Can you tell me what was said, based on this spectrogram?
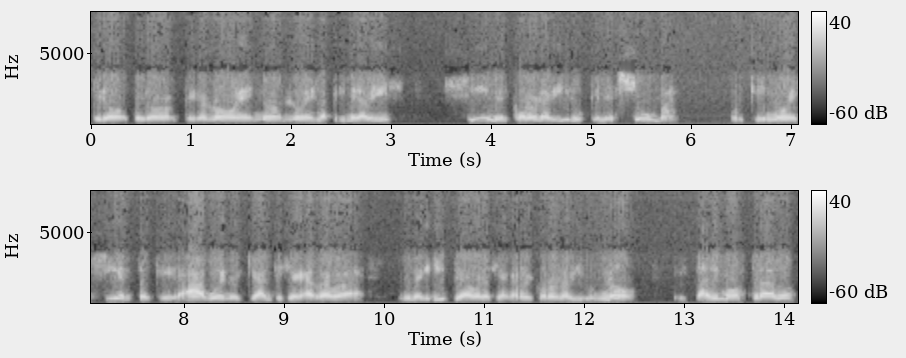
Pero, pero, pero no es, no, no es la primera vez sin el coronavirus que le suma, porque no es cierto que, ah, bueno, el que antes se agarraba una gripe ahora se agarra el coronavirus. No, está demostrado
